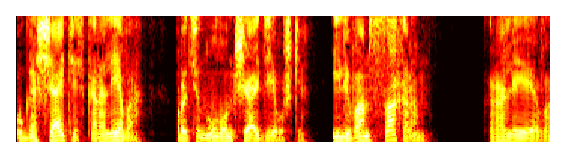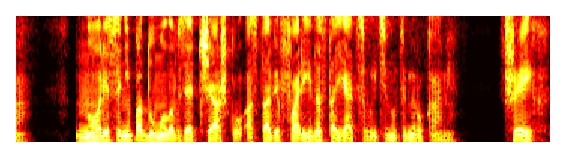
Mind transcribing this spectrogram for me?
«Угощайтесь, королева!» — протянул он чай девушке. «Или вам с сахаром?» «Королева!» Норрис и не подумала взять чашку, оставив Фарида стоять с вытянутыми руками. «Шейх,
